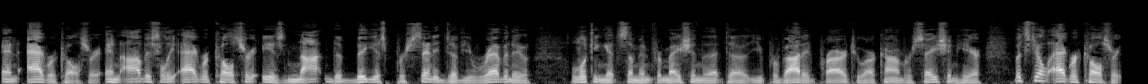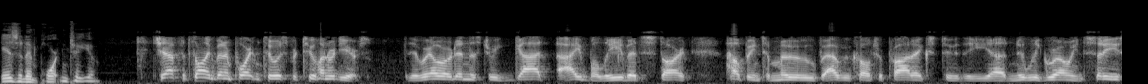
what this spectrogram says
and agriculture. And obviously agriculture is not the biggest percentage of your revenue looking at some information that uh, you provided prior to our conversation here, but still agriculture, is it important to you? Jeff, it's only been important to us for 200 years the railroad industry got, I believe, its start helping to move agriculture products to the uh, newly growing cities.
